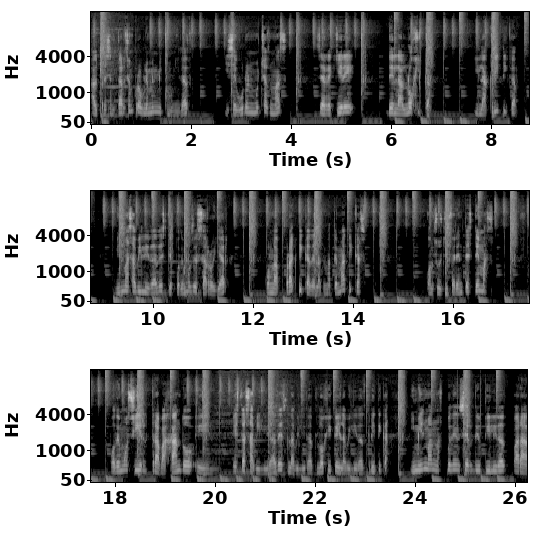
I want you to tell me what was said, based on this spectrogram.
al presentarse un problema en mi comunidad y seguro en muchas más, se requiere de la lógica y la crítica, mismas habilidades que podemos desarrollar con la práctica de las matemáticas, con sus diferentes temas. Podemos ir trabajando en estas habilidades, la habilidad lógica y la habilidad crítica, y mismas nos pueden ser de utilidad para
